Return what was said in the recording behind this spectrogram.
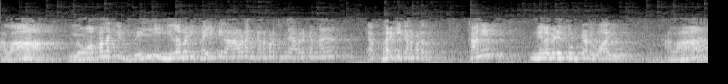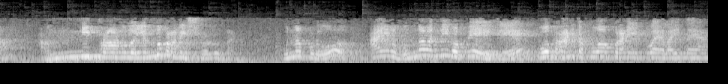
అలా లోపలికి వెళ్ళి నిలబడి పైకి రావడం కనపడుతుంది ఎవరికన్నా? ఎవ్వరికీ కనపడదు. కానీ నిలబెడుతుంటాడు వాయువు. అలా అన్ని ప్రాణుల ఎందు పరమేశ్వరుడు ఉన్నాడు. ఉన్నప్పుడు ఆయన ఉన్నవన్నీ గొప్పే అయితే ఓ ప్రాణి తక్కువ ప్రాణి ఎక్కువ ఎలా అయిందయా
